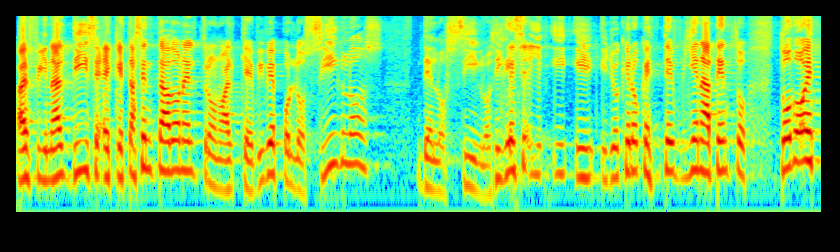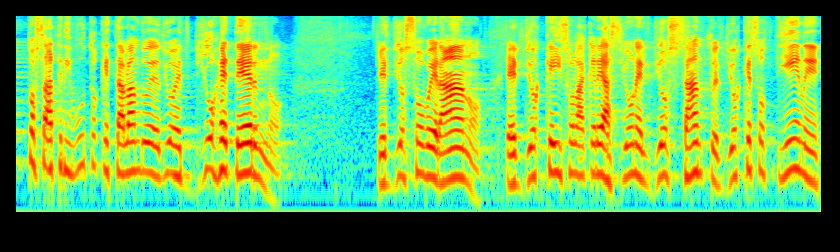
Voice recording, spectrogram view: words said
al final dice, el que está sentado en el trono al que vive por los siglos de los siglos. Iglesia, y, yo quiero que esté bien atento. Todos estos atributos que está hablando de Dios es Dios eterno, el Dios soberano, el Dios que hizo la creación, el Dios santo, el Dios que sostiene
